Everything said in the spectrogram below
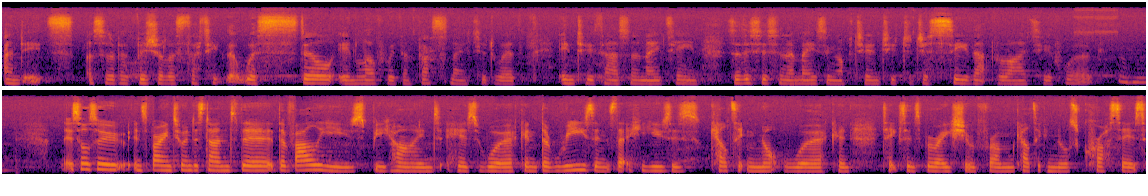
and it's a sort of a visual aesthetic that we're still in love with and fascinated with in 2018. So this is an amazing opportunity to just see that variety of work. Mm-hmm. It's also inspiring to understand the, the values behind his work and the reasons that he uses Celtic knot work and takes inspiration from Celtic and Norse crosses.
